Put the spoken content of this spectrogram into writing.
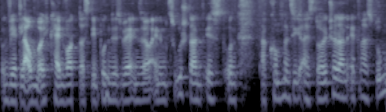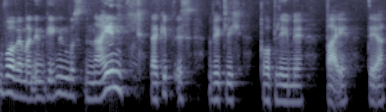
und wir glauben euch kein Wort, dass die Bundeswehr in so einem Zustand ist. Und da kommt man sich als Deutscher dann etwas dumm vor, wenn man entgegnen muss, nein, da gibt es wirklich Probleme bei der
